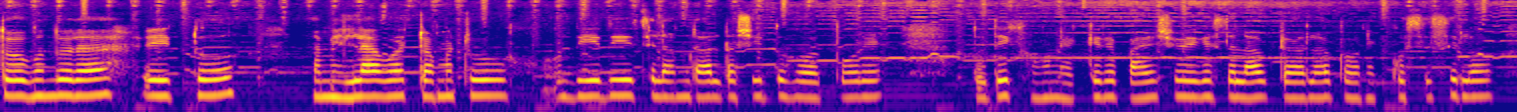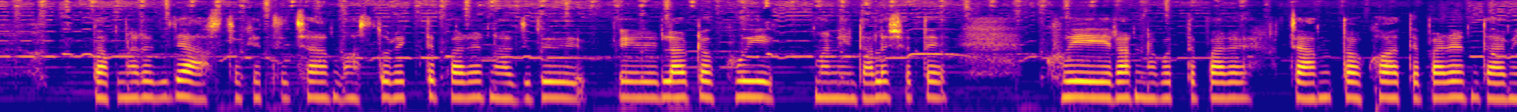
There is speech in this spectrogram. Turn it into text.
তো বন্ধুরা, এই তো আমি লাউ আর টমেটো দিয়ে দিয়েছিলাম, ডালটা সিদ্ধ হওয়ার পরে। তো দেখুন, একেবারে পায়েস হয়ে গেছে, লাউটা লাউটা অনেক কষে ছিল। তো আপনারা যদি আস্ত খেতে চান, আস্ত রাখতে পারেন, আর যদি লাউটা খুঁয়ে মানে ডালের সাথে খুঁয়ে রান্না করতে পারে, চান তো খাওয়াতে পারেন। তা আমি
